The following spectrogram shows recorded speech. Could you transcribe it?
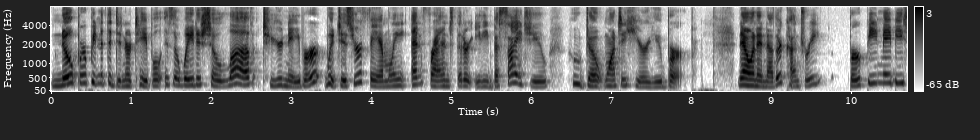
No burping at the dinner table is a way to show love to your neighbor, which is your family and friends that are eating beside you who don't want to hear you burp. Now, in another country, burping may be,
